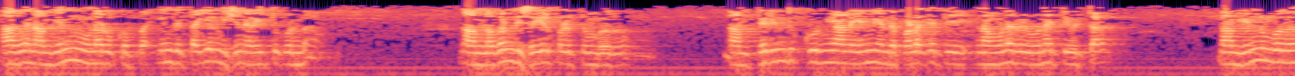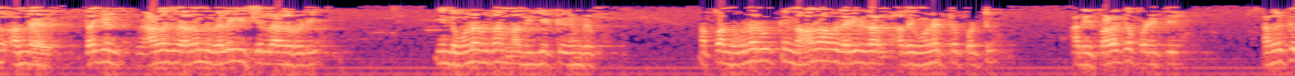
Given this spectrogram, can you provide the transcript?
ஆகவே நாம் என் உணர்வுக்கொப்ப இந்த தையல் மிஷினை வைத்துக் கொண்டால் நாம் நுகர்ந்து செயல்படுத்தும் போது நாம் தெரிந்து கூர்மையான எண் என்ற பழக்கத்தை நாம் உணர்வை உணர்த்தி விட்டால் நாம் எண்ணும்போது அந்த தையல் அழகு அதாவது விலகி செல்லாதபடி இந்த உணர்வு தான் அதை இயக்குகின்றது. அப்ப அந்த உணர்வுக்கு நாலாவது அறிவுதான் அதை உணர்த்தப்பட்டு அதை பழக்கப்படுத்தி அதற்கு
